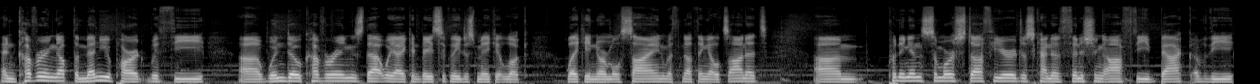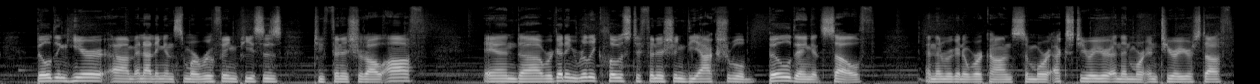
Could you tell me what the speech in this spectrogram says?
and covering up the menu part with the uh, window coverings. That way I can basically just make it look like a normal sign with nothing else on it. Um, putting in some more stuff here, just kind of finishing off the back of the building here um, and adding in some more roofing pieces to finish it all off. And uh, we're getting really close to finishing the actual building itself and then we're going to work on some more exterior and then more interior stuff.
